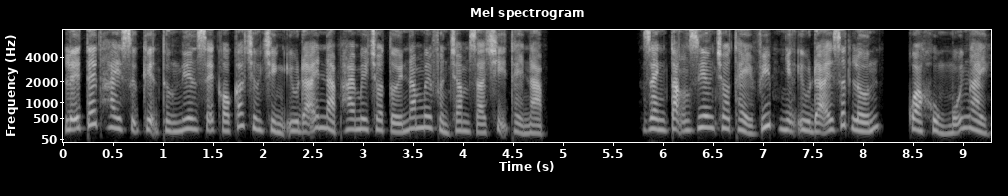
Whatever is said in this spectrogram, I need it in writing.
lễ Tết hay sự kiện thường niên sẽ có các chương trình ưu đãi nạp 20 cho tới 50% giá trị thẻ nạp. Dành tặng riêng cho thẻ VIP những ưu đãi rất lớn, quà khủng mỗi ngày.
